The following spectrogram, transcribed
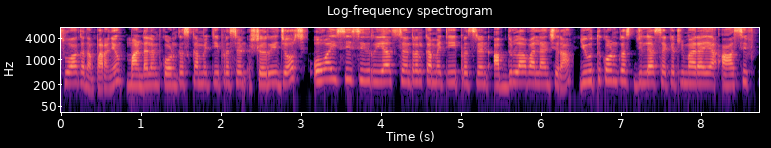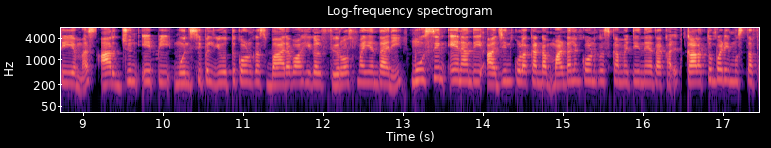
സ്വാഗതം പറഞ്ഞു. മണ്ഡലം Congress committee president Sherry George O I C C Riyas central committee president Abdulla Vallanchira youth Congress ജില്ലാ സെക്രട്ടറിമാരായ Asif T M S Arjun A P municipal youth Congress ഭാരവാഹികൾ ഫിറോസ് മയ്യന്താനി മുസിൻ ഏനാന്തി അജിൻ കുളക്കണ്ടം മണ്ഡലം കോൺഗ്രസ് കമ്മിറ്റി നേതാക്കൾ കളത്തുംപടി മുസ്തഫ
